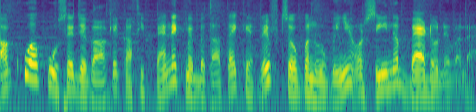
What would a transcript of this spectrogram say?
आकू आकू उसे जगा के काफ़ी पैनिक में बताता है कि रिफ्ट ओपन हो गई हैं और सीन अब बैड होने वाला है।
